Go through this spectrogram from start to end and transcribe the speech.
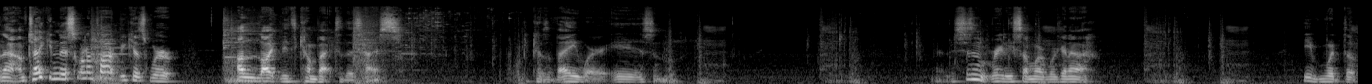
Now, I'm taking this one apart because we're unlikely to come back to this house. Because of A, where it is, and... Yeah, this isn't really somewhere we're gonna... Even with the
